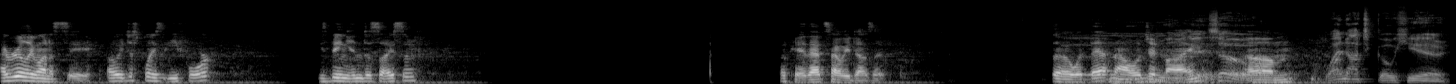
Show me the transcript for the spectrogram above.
I really want to see. Oh, he just plays e4? He's being indecisive? Okay, that's how he does it. So, with that knowledge in mind, Okay, so um, why not go here?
